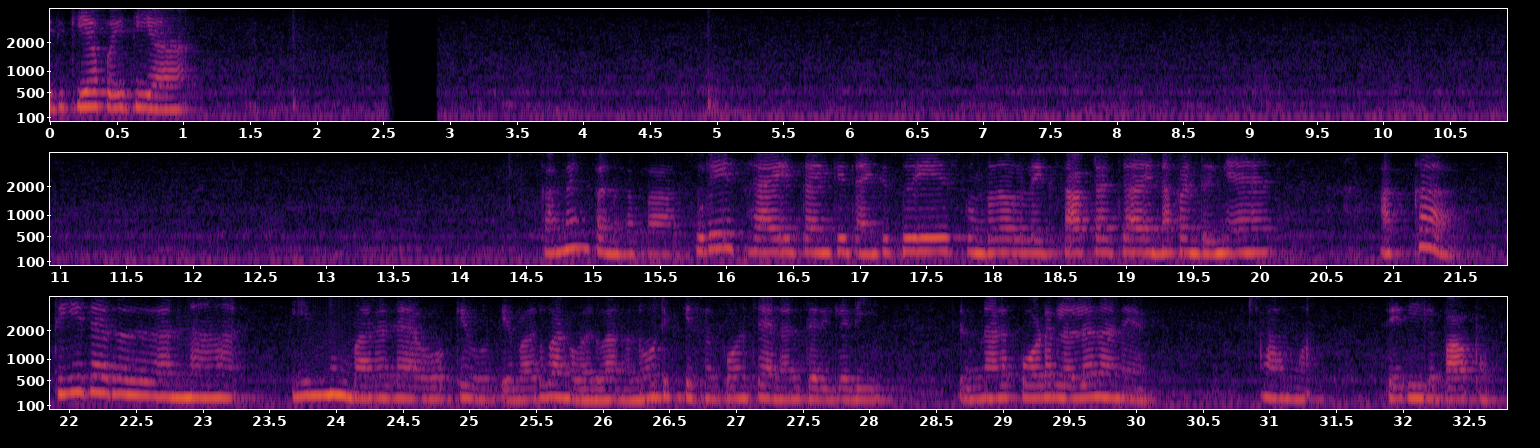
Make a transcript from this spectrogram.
இருக்கியா போயிட்டியா? கமெண்ட் பண்ணுங்கப்பா. Suresh hi thank you thank you Suresh ஒன்பதாவது லைக் சாப்பிட்டாச்சா? என்ன பண்ணுறீங்க அக்கா ஸ்ரீதர் அண்ணா இன்னும் வரலை. ஓகே ஓகே வருவாங்க வருவாங்க. நோட்டிஃபிகேஷன் போணுச்சா என்னன்னு தெரியலடி. ரெண்டு நாளாக போடலைல்ல நான். ஆமாம் தெரியல பார்ப்போம்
